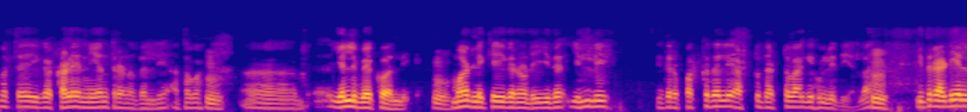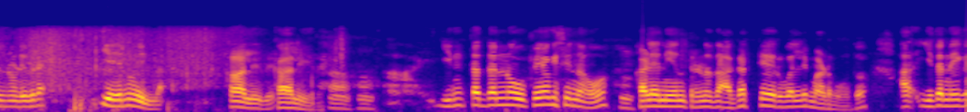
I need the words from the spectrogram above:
ಮತ್ತೆ ಈಗ ಕಳೆ ನಿಯಂತ್ರಣದಲ್ಲಿ ಅಥವಾ ಆ, ಎಲ್ಲಿ ಬೇಕೋ ಅಲ್ಲಿ ಮಾಡ್ಲಿಕ್ಕೆ ಈಗ ನೋಡಿ ಇದ ಇಲ್ಲಿ ಇದರ ಪಕ್ಕದಲ್ಲಿ ಅಷ್ಟು ದಟ್ಟವಾಗಿ ಹುಲ್ಲಿದೆಯಲ್ಲ ಇದರ ಅಡಿಯಲ್ಲಿ ನೋಡಿದ್ರೆ ಏನೂ ಇಲ್ಲ. ಖಾಲಿ ಇದೆ. ಖಾಲಿ ಇದೆ. ಹ, ಹ. ಆ, ಇಂಥದ್ದನ್ನು ಉಪಯೋಗಿಸಿ ನಾವು ಕಳೆ ನಿಯಂತ್ರಣದ ಅಗತ್ಯ ಇರುವಲ್ಲಿ ಮಾಡಬಹುದು. ಆ, ಇದನ್ನೀಗ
